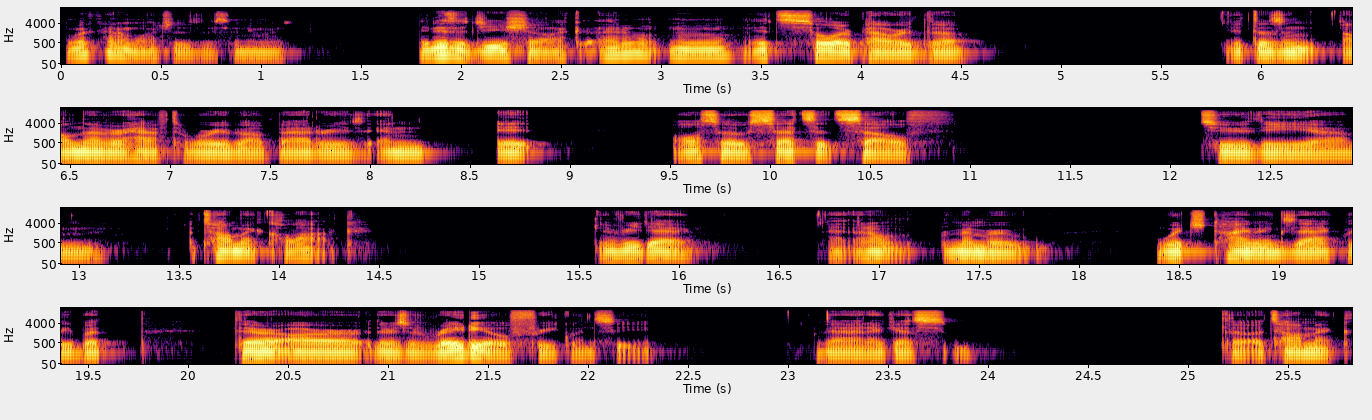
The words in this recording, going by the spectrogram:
What kind of watch is this, anyways? It is a G-Shock. I don't know. It's solar powered though. It doesn't. I'll never have to worry about batteries, and it also sets itself to the um, atomic clock every day. I don't remember which time exactly, but there are there's a radio frequency that I guess the atomic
